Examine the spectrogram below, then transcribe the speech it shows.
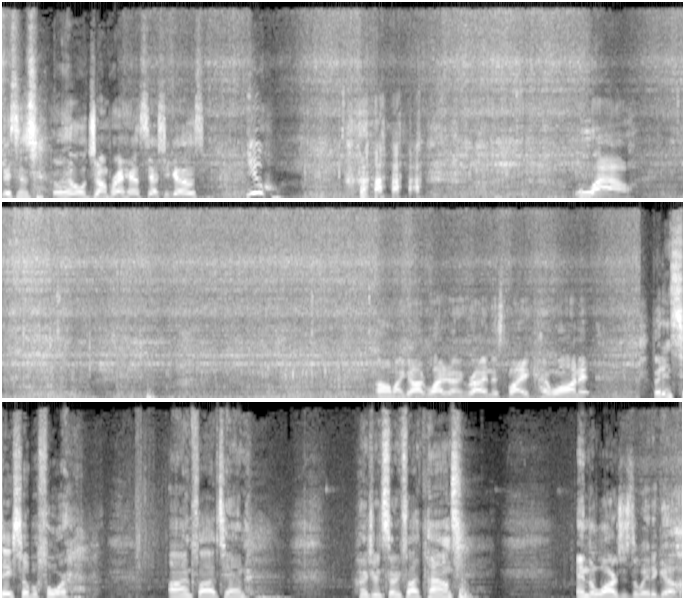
This is a little jump right here. Let's see how she goes. You. wow. Oh my God, why did I ride this bike? I want it. If I didn't say so before, I'm 5'10", 175 pounds, and the large is the way to go.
